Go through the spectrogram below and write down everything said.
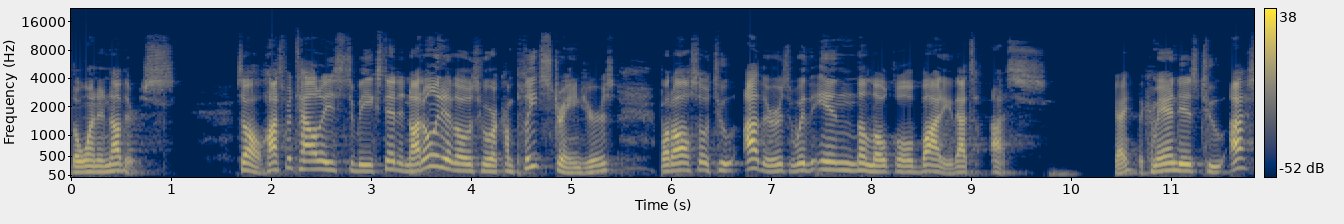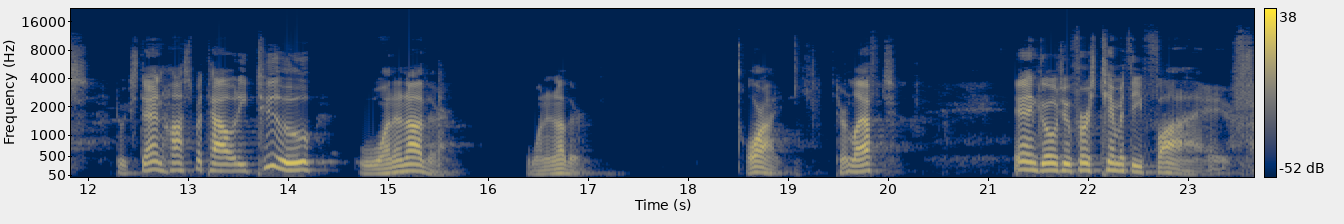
the one another's. So hospitality is to be extended not only to those who are complete strangers, but also to others within the local body. That's us. Okay? The command is to us to extend hospitality to one another one another. All right, turn left and go to 1 Timothy 5.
